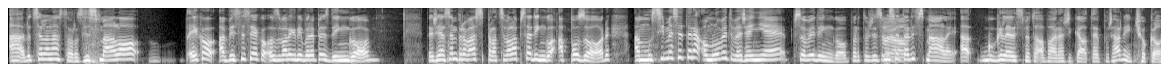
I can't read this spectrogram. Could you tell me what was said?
A docela nás to rozesmálo, jako, abyste se jako ozvali, kdy bude pes Dingo, takže já jsem pro vás zpracovala psa Dingo a pozor, a musíme se teda omluvit veřejně psovi Dingo, protože jsme se tady smáli a googlili jsme to a Bára říkala, to je pořádný čokl.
